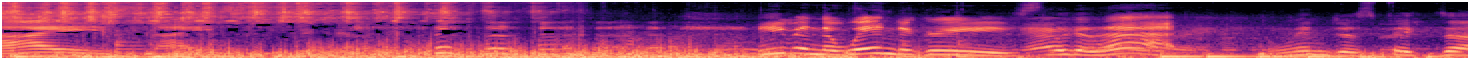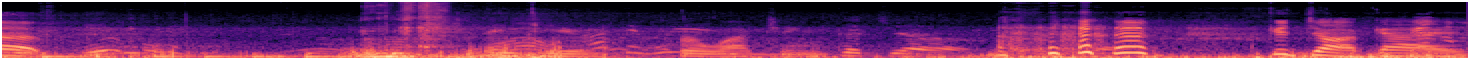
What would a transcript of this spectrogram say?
Nice, nice. Even the wind agrees. Look at that. The wind just picked up. Thank you for watching. Good job. Good job, guys.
